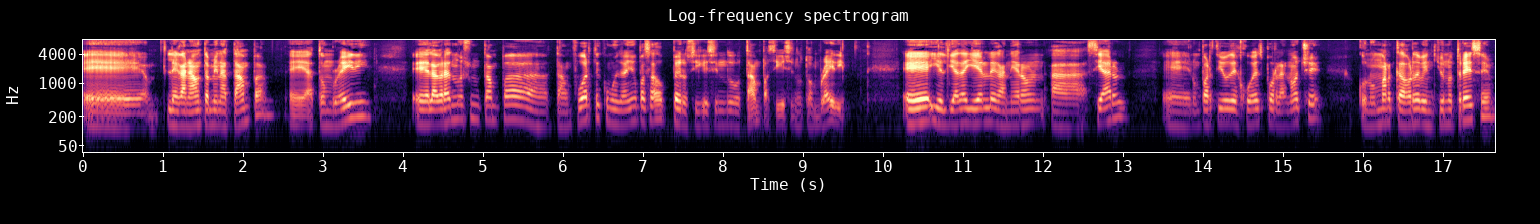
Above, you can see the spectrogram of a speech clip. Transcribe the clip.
le ganaron también a Tampa, a Tom Brady. Eh, la verdad no es un Tampa tan fuerte como el año pasado, pero sigue siendo Tampa, sigue siendo Tom Brady. Eh, y el día de ayer le ganaron a Seattle eh, en un partido de jueves por la noche con un marcador de 21-13.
